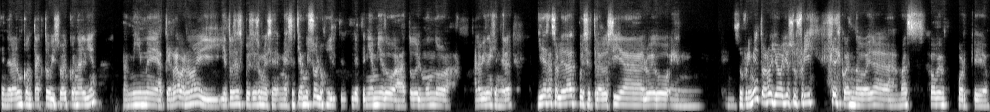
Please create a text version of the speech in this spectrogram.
generar un contacto visual con alguien, a mí me aterraba, ¿no? Y, entonces pues eso me, me, sentía muy solo y le tenía miedo a todo el mundo, a, a, la vida en general. Y esa soledad pues se traducía luego en, en sufrimiento, ¿no? Yo, yo sufrí cuando era más joven porque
